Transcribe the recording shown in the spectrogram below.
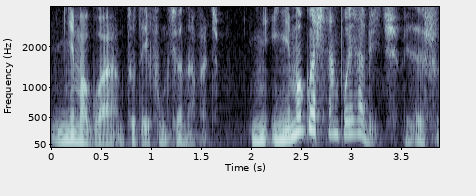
nie mogła tutaj funkcjonować. I nie mogła się tam pojawić. Wiesz,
